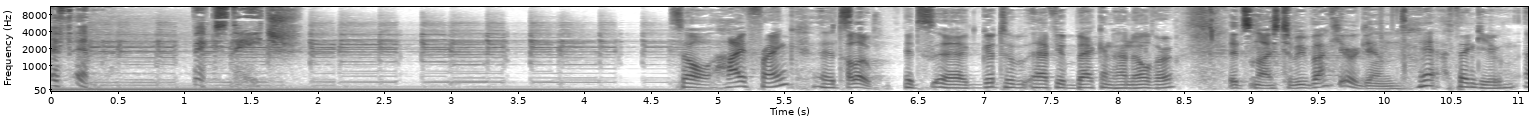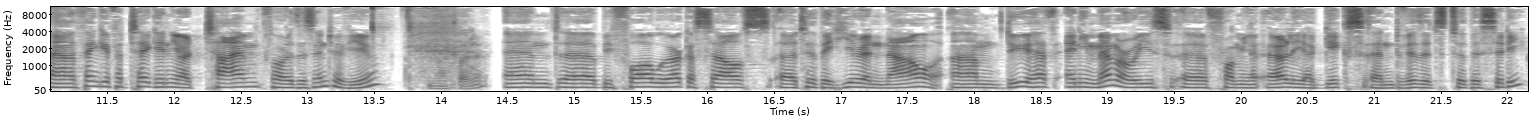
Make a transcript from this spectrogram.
FM So, hi Frank. It's, Hello. It's uh, good to have you back in Hanover. It's nice to be back here again. Yeah, thank you. Uh, thank you for taking your time for this interview. My pleasure. And uh, before we work ourselves uh, to the here and now, um, do you have any memories uh, from your earlier gigs and visits to the city?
